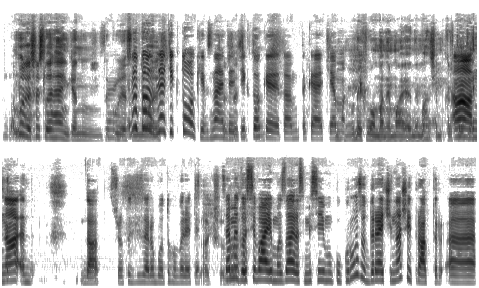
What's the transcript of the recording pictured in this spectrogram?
Ну, може, щось легеньке, ну, таку я Ну, то для тіктоків, знаєте, тіктоки там така тема. У них вома немає, нема чим крутити. А, на... да, що тоді за роботу говорити. Так що, Це да. ми досіваємо зараз, ми сіємо кукурузу. До речі, наш трактор е,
